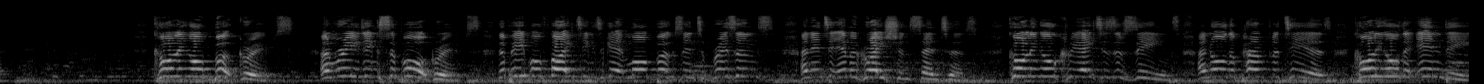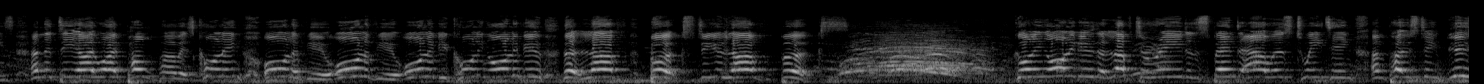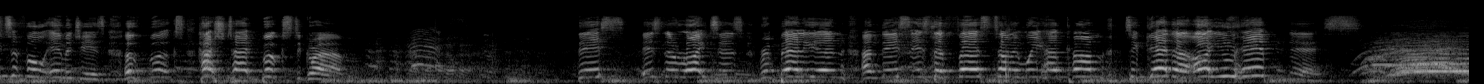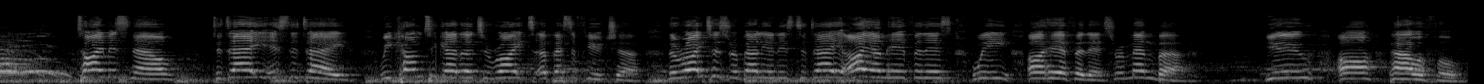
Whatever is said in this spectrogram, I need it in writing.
calling all book groups and reading support groups, the people fighting to get more books into prisons and into immigration centres, calling all creators of zines and all the pamphleteers, calling all the indies and the DIY punk poets, calling all of you, all of you, all of you, calling all of you that love books. Do you love books? Calling all of you that love to read and spend hours tweeting and posting beautiful images of books, hashtag bookstagram. This is the Writers' Rebellion, and this is the first time we have come together. Are you here for this? Time is now. Today is the day we come together to write a better future. The Writers' Rebellion is today. I am here for this. We are here for this. Remember, you are powerful.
